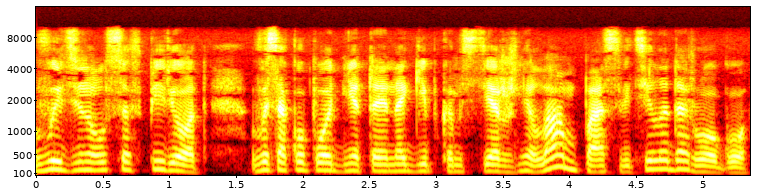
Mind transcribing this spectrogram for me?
выдвинулся вперед. Высоко поднятая на гибком стержне лампа осветила дорогу.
